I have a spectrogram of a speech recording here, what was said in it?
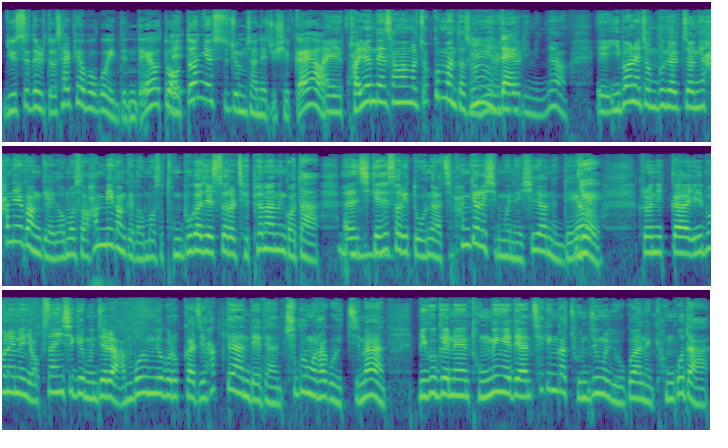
뉴스들도 살펴보고 있는데요. 또 네. 어떤 뉴스 좀 전해 주실까요? 아, 예, 관련된 상황을 조금만 더 정리를 음, 네. 해드리면요. 예, 이번에 정부 결정이 한일 관계 넘어서 한미 관계 넘어서 동 북아 질서를 재편하는 거다라는 식의 해설이 또 오늘 아침 한겨레 신문에 실렸는데요. 음. 예. 그러니까 일본에는 역사 인식의 문제를 안보 영역으로까지 확대한 데 대한 추궁을 하고 있지만 미국에는 동맹에 대한 책임과 존중을 요구하는 경고다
